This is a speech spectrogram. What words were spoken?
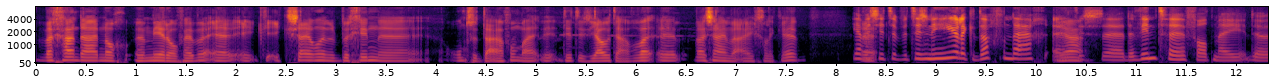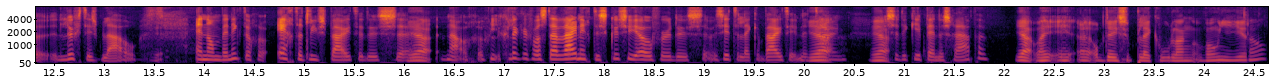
we gaan daar nog uh, meer over hebben. Uh, ik, ik zei al in het begin uh, onze tafel, maar dit is jouw tafel. Waar, waar zijn we eigenlijk? Hè? Ja, we zitten, het is een heerlijke dag vandaag. Ja. Het is, de wind valt mee, de lucht is blauw. Ja. En dan ben ik toch echt het liefst buiten. Dus ja. nou, gelukkig was daar weinig discussie over. Dus we zitten lekker buiten in de tuin. Tussen de kippen en de schapen. Ja, maar op deze plek, hoe lang woon je hier al?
